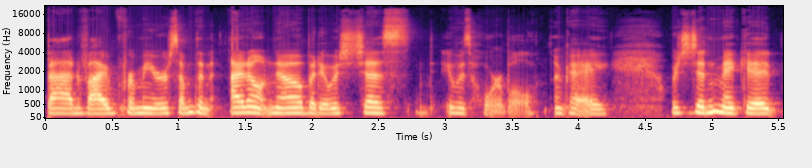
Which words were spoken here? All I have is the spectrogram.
bad vibe from me or something. I don't know, but it was just, it was horrible. Okay. Which didn't make it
